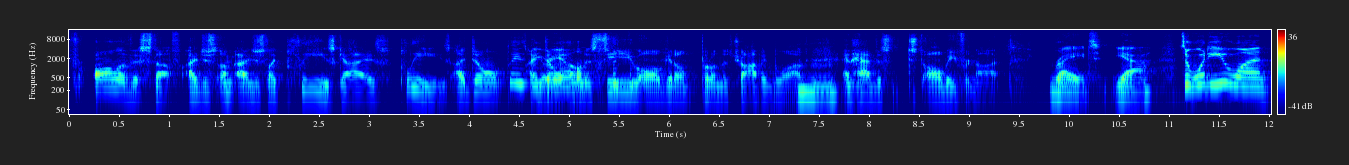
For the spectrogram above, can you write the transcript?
for all of this stuff, I just I'm, I just like, please, guys, please. I don't Please I don't real. Mm-hmm. want to see you all get on put on the chopping block and have this just all be for naught. Right. Yeah. So what do you want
